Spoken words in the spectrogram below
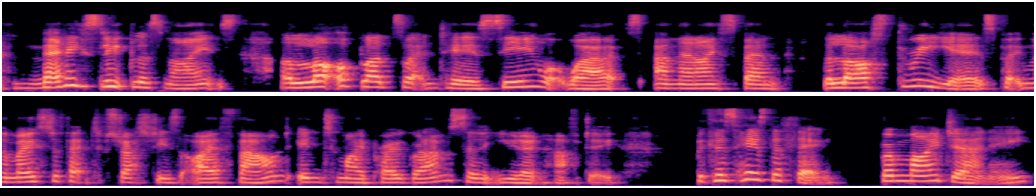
many sleepless nights, a lot of blood, sweat, and tears seeing what works. And then I spent the last three years putting the most effective strategies that I have found into my program so that you don't have to. Because here's the thing from my journey,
